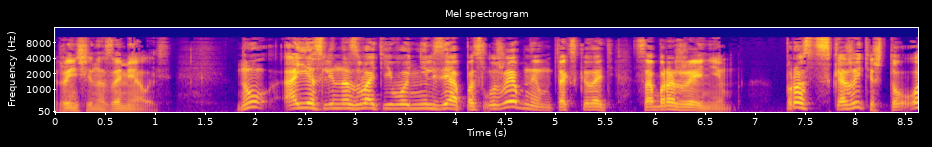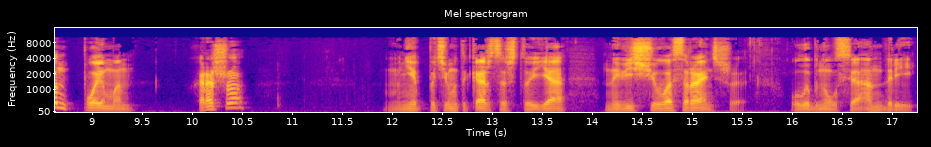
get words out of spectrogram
Женщина замялась. «Ну, а если назвать его нельзя по служебным, так сказать, соображениям, Просто скажите, что он пойман. Хорошо? Мне почему-то кажется, что я навещу вас раньше, улыбнулся Андрей,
